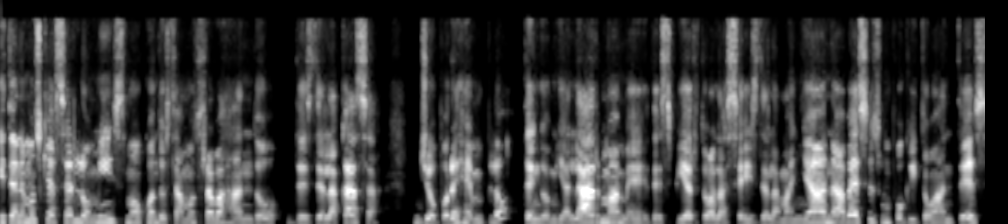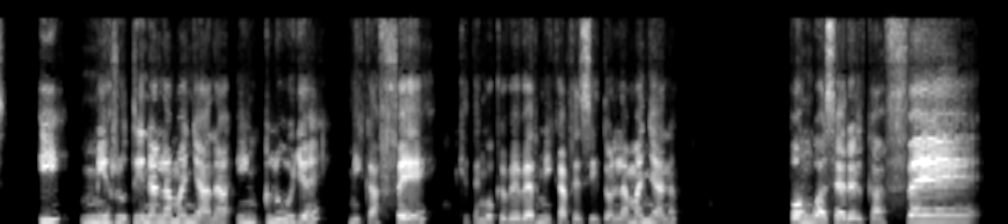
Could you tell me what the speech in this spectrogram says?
y tenemos que hacer lo mismo cuando estamos trabajando desde la casa. Yo, por ejemplo, tengo mi alarma, me despierto a las 6 de la mañana, a veces un poquito antes, y mi rutina en la mañana incluye mi café, que tengo que beber mi cafecito en la mañana. Pongo a hacer el café,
